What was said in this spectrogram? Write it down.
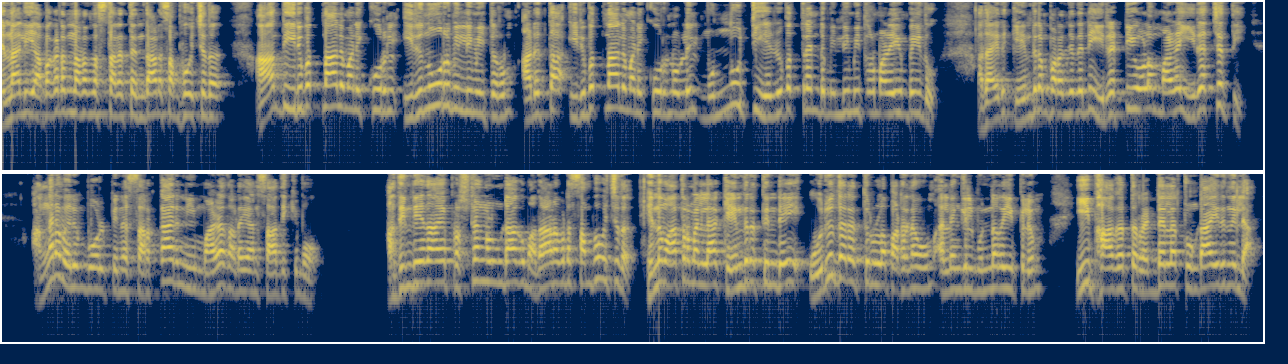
എന്നാൽ ഈ അപകടം നടന്ന സ്ഥലത്ത് എന്താണ് സംഭവിച്ചത്? ആദ്യ ഇരുപത്തിനാല് മണിക്കൂറിൽ ഇരുന്നൂറ് മില്ലിമീറ്ററും അടുത്ത ഇരുപത്തിനാല് മണിക്കൂറിനുള്ളിൽ മുന്നൂറ്റി എഴുപത്തിരണ്ട് മില്ലിമീറ്റർ മഴയും പെയ്തു. അതായത് കേന്ദ്രം പറഞ്ഞതിന്റെ ഇരട്ടിയോളം മഴ ഇരച്ചെത്തി. അങ്ങനെ വരുമ്പോൾ പിന്നെ സർക്കാരിന് ഈ മഴ തടയാൻ സാധിക്കുമോ? അതിന്റെതായ പ്രശ്നങ്ങൾ ഉണ്ടാകും അതാണ് അവിടെ സംഭവിച്ചത്. എന്ന് മാത്രമല്ല കേന്ദ്രത്തിന്റെ ഒരു തരത്തിലുള്ള പഠനവും അല്ലെങ്കിൽ മുന്നറിയിപ്പിലും ഈ ഭാഗത്ത് റെഡ് അലർട്ട് ഉണ്ടായിരുന്നില്ല.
